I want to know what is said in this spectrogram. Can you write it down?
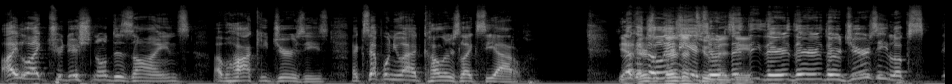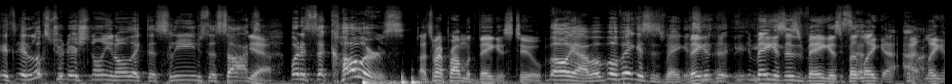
I like traditional designs of hockey jerseys, except when you add colors like Seattle. Yeah, Look at the lineage. Their-. Their, their their jersey looks it, it looks traditional, you know, like the sleeves, the socks. Yeah. But it's the colors. That's my problem with Vegas too. Oh yeah, well, well Vegas is Vegas. Vegas, It- it- Vegas is Vegas, but a- like, I, like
